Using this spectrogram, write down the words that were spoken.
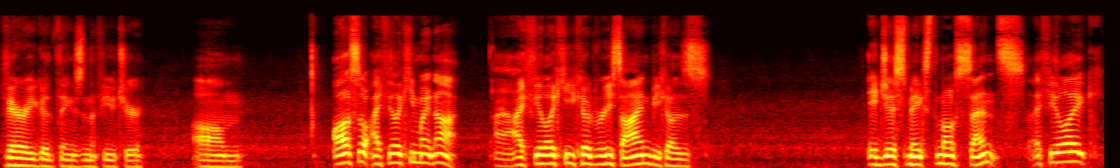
very good things in the future. Um, also, I feel like he might not. I feel like he could resign because it just makes the most sense. I feel like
